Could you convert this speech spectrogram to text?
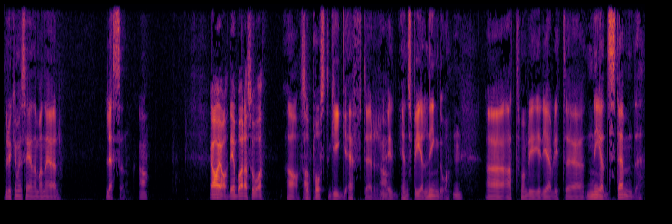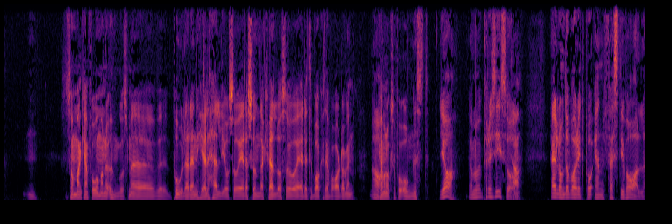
brukar man säga när man är ledsen. Ja, ja, det är bara så. Ja, så Ja. postgig efter Ja. en- spelning då. Mm. Eh, att man blir jävligt uh, nedstämd. Som man kan få om man har umgås med polare en hel helg och så är det söndag kväll och så är det tillbaka till vardagen. Ja, kan man också få ångest. ja, ja men precis så. Ja. Eller om du har varit på en festival.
